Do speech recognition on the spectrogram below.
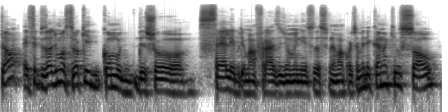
Então, esse episódio mostrou que, como deixou célebre uma frase de um ministro da Suprema Corte Americana, que o sol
